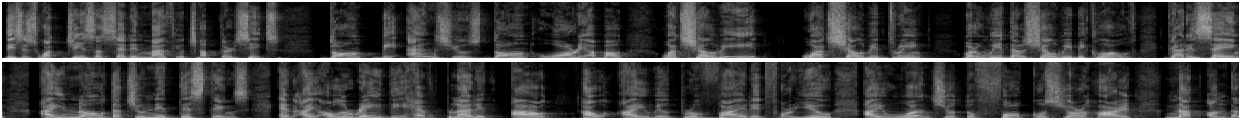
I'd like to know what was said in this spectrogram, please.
This is what Jesus said in Matthew chapter 6 don't be anxious. Don't worry about what shall we eat? What shall we drink? Wherewithal shall we be clothed? God is saying, I know that you need these things, and I already have planned out how I will provide it for you. I want you to focus your heart not on the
